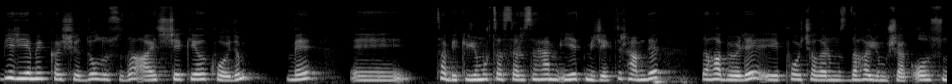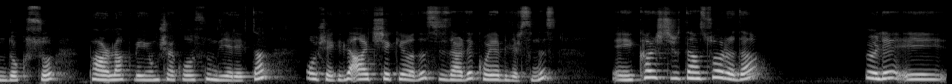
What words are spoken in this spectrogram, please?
Bir yemek kaşığı dolusu da ayçiçek yağı koydum ve e, tabii ki yumurta sarısı hem yetmeyecektir hem de daha böyle e, poğaçalarımız daha yumuşak olsun dokusu parlak ve yumuşak olsun diyerekten o şekilde ayçiçek yağı da sizler de koyabilirsiniz. E, karıştırdıktan sonra da böyle e,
